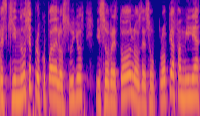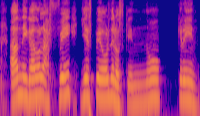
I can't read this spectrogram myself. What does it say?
pues quien no se preocupa de los suyos y sobre todo los de su propia familia ha negado la fe y es peor de los que no creen.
